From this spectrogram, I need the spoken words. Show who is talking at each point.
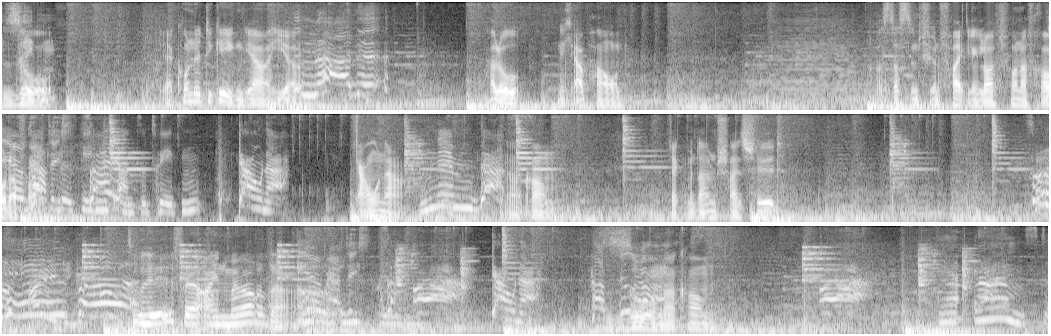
Speaker 1: So. Erkundet die Gegend. Ja, hier. Hallo? Nicht abhauen. Was ist das denn für ein Feigling? Läuft vor einer Frau davon.
Speaker 2: Gauner.
Speaker 1: Gauner.
Speaker 2: Nimm das.
Speaker 1: Na komm. Weg mit deinem scheiß Schild.
Speaker 3: Zur Hilfe!
Speaker 1: Zu Hilfe, ein Mörder. So, na komm.
Speaker 3: Der Ärmste.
